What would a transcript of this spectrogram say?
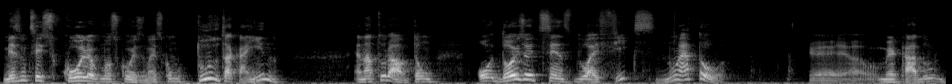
Mesmo que você escolha algumas coisas, mas como tudo está caindo, é natural. Então, o 2.800 do iFix não é à toa. É, o mercado,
